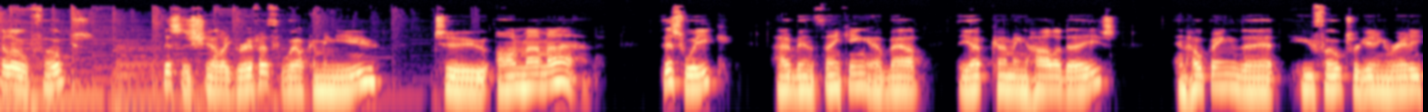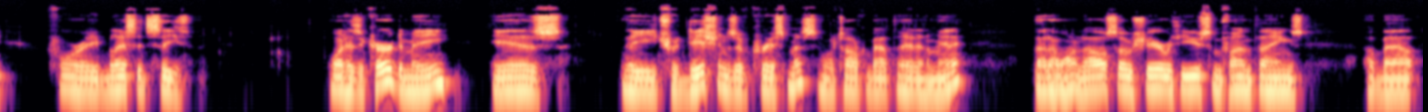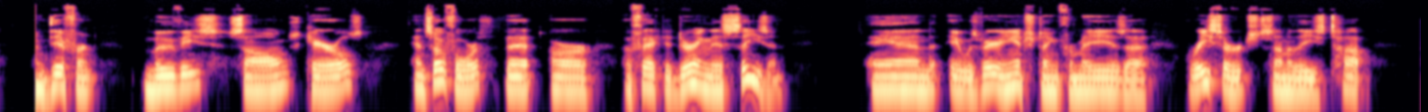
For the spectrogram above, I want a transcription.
Hello, folks. This is Shelley Griffith welcoming you to On My Mind. This week, I've been thinking about the upcoming holidays and hoping that you folks are getting ready for a blessed season. What has occurred to me is the traditions of Christmas, and we'll talk about that in a minute. But I wanted to also share with you some fun things about different movies, songs, carols, and so forth that are affected during this season. And it was very interesting for me as I researched some of these top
